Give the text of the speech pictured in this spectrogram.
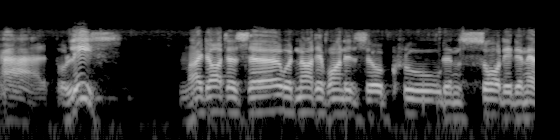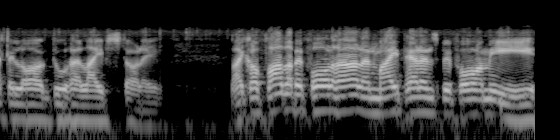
Ah, the police? My daughter, sir, would not have wanted so crude and sordid an epilogue to her life story. Like her father before her and my parents before me,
